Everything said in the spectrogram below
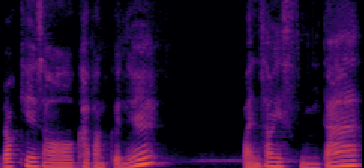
이렇게 해서 가방끈을 완성했습니다.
